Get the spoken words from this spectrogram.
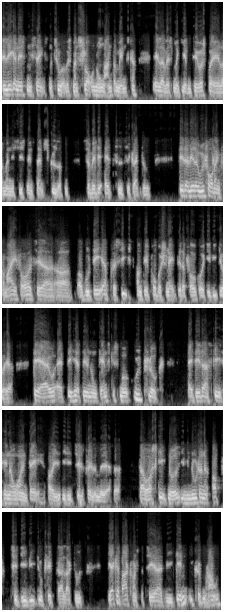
Det ligger næsten i sagens natur, hvis man slår nogle andre mennesker, eller hvis man giver dem peberspray, eller man i sidste instans skyder dem, så vil det altid se grimt ud. Det, der er lidt af udfordringen for mig i forhold til at, at, at vurdere præcist, om det er proportionalt, det der foregår i de videoer her, det er jo, at det her det er nogle ganske små udpluk af det, der er sket hen over en dag, og i, i tilfælde med, altså, der er jo også sket noget i minutterne op til de videoklip, der er lagt ud. Jeg kan bare konstatere, at vi igen i København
